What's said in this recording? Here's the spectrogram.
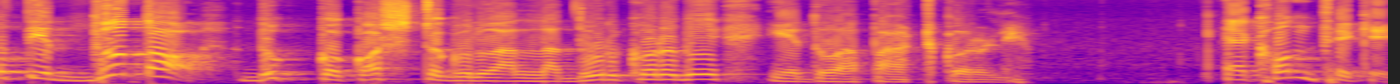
অতি দ্রুত দুঃখ কষ্টগুলো আল্লাহ দূর করবে, এ দোয়া পাঠ করলে। এখন থেকে।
